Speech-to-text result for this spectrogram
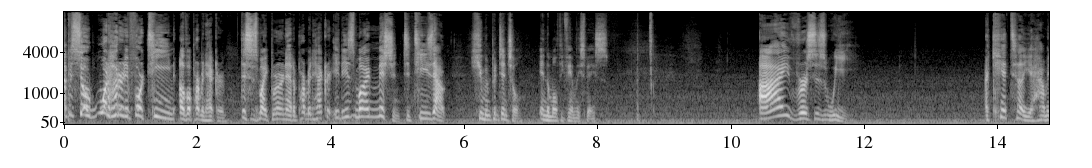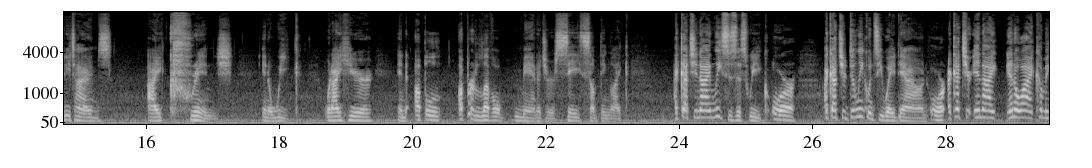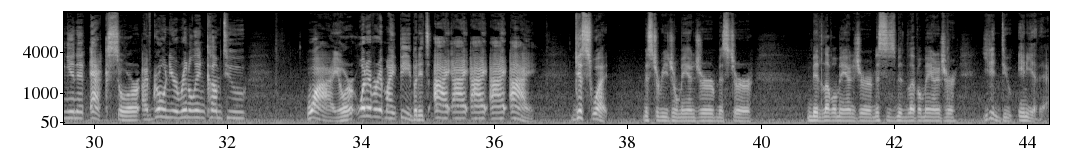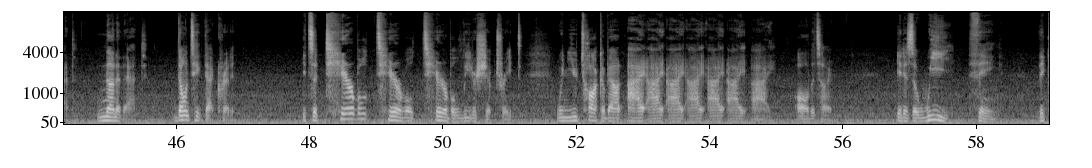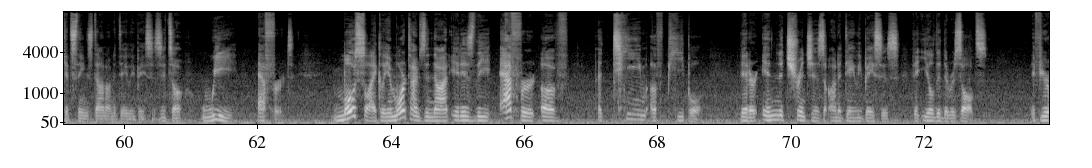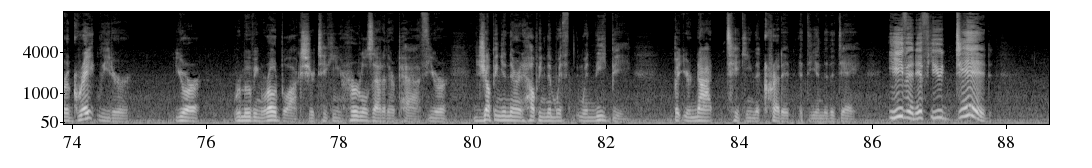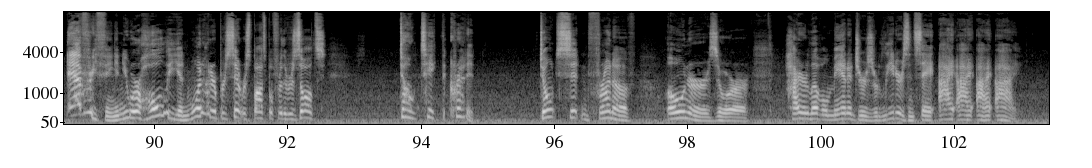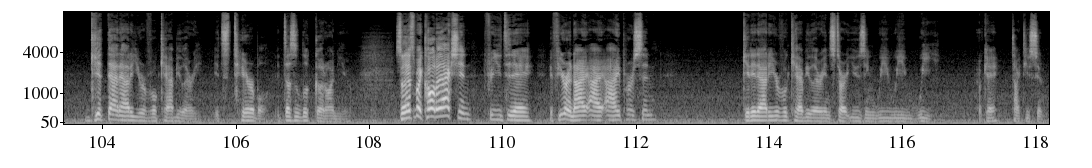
episode 114 of Apartment Hacker. This is Mike Brewer at Apartment Hacker. It is my mission to tease out human potential in the multifamily space. I versus we. I can't tell you how many times I cringe in a week when I hear an upper upper level manager say something like, "I got you nine leases this week," or "I got your delinquency way down," or "I got your NI, NOI coming in at X," or "I've grown your rental income to Y," or whatever it might be. But it's I, I, I, I, I. Guess what, Mr. Regional Manager, Mr. Mid Level Manager, Mrs. Mid Level Manager? You didn't do any of that. None of that. Don't take that credit. It's a terrible, terrible, terrible leadership trait when you talk about I, I, I, I, I, I, I all the time. It is a we thing that gets things done on a daily basis. It's a we effort. Most likely, and more times than not, it is the effort of a team of people that are in the trenches on a daily basis that yielded the results. If you're a great leader, you're removing roadblocks, you're taking hurdles out of their path, you're jumping in there and helping them with when need be, but you're not taking the credit at the end of the day. Even if you did everything and you were wholly and 100% responsible for the results, don't take the credit. Don't sit in front of owners or higher level managers or leaders and say, I, I, I, I. Get that out of your vocabulary. It's terrible. It doesn't look good on you. So that's my call to action for you today. If you're an I, I, I person, get it out of your vocabulary and start using we, we, we. Okay? Talk to you soon.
